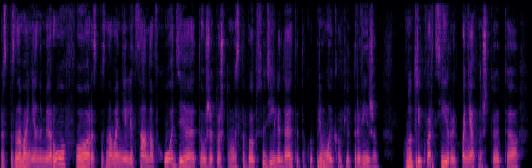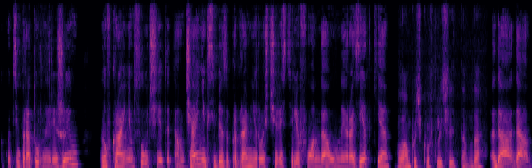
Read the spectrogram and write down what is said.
распознавание номеров, э, распознавание лица на входе, это уже то, что мы с тобой обсудили, да, это такой прямой компьютер вижен. Внутри квартиры понятно, что это какой-то температурный режим, ну, в крайнем случае ты там чайник себе запрограммируешь через телефон, да, умные розетки. Лампочку включить там, да? Да, да.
